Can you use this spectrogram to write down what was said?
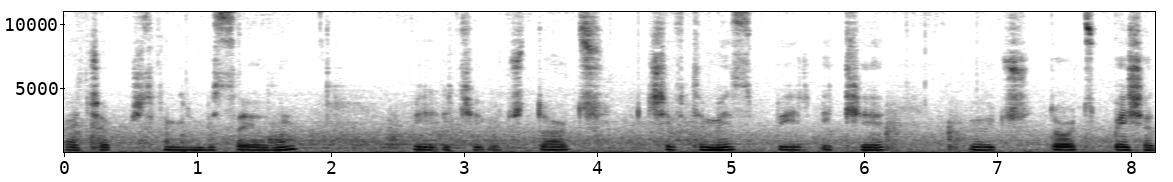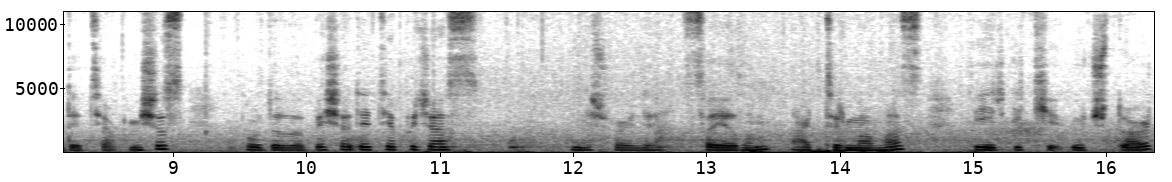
kaç yapmıştık hemen bir sayalım. 1, 2, 3, 4 çiftimiz 1, 2, 3, 4, 5 adet yapmışız. Burada da 5 adet yapacağız. Şimdi şöyle sayalım. Arttırmamız 1, 2, 3, 4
